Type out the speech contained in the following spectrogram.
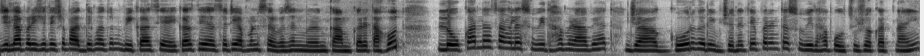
जिल्हा परिषदेच्या माध्यमातून विकास या एकाच ध्येयासाठी आपण सर्वजण मिळून काम करत आहोत. लोकांना चांगल्या सुविधा मिळाव्यात ज्या गोरगरीब जनतेपर्यंत सुविधा पोहोचू शकत नाहीत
